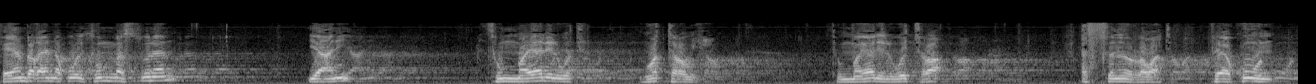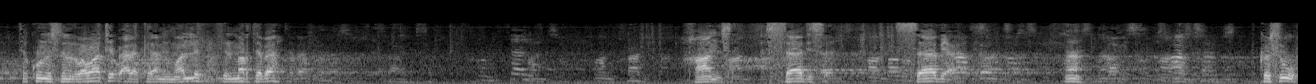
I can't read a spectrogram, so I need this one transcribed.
فينبغي أن نقول ثم السنن يعني ثم يلي الوتر مو التراويح. ثم يلي الوتر. السنن الرواتب. فيكون تكون السنن الرواتب على كلام المؤلف في المرتبة خامسة السادسة السابعة ها؟ كسوف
